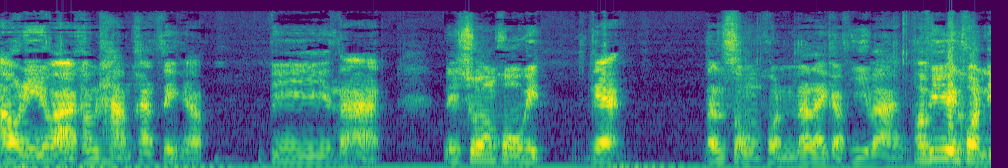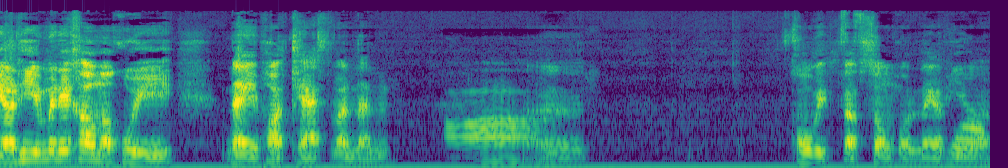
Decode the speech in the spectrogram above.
เอานี้ดีกว่าคำถามคลาสสิกครับ พี่สะอาดในช่วงโควิด เนี่ย มันส่งผลอะไรกับพี่บ้าง เพราะพี่เป็นคนเดียวที่ไม่ได้เข้ามาคุยในพอดแคสต์วันนั้นอ๋อเออโควิดแบบส่งผลอะไรกับพี่บ้าง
